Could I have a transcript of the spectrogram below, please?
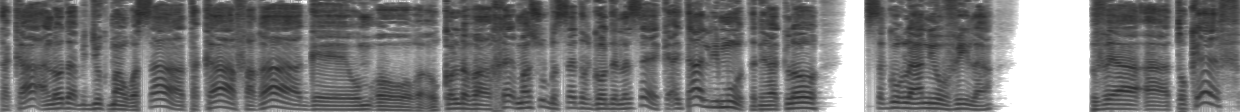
תקע, אני לא יודע בדיוק מה הוא עשה, תקף, הרג, אה, או, או, או כל דבר אחר, משהו בסדר גודל הזה. הייתה אלימות, אני רק לא סגור לאן היא הובילה. והתוקף,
